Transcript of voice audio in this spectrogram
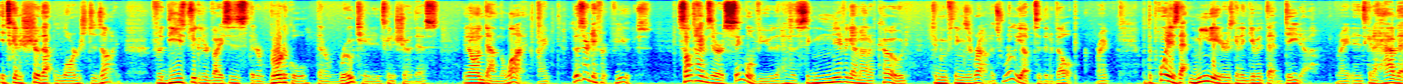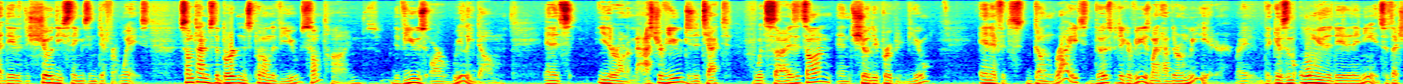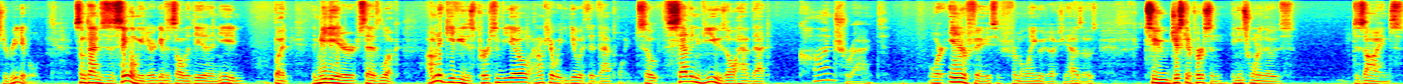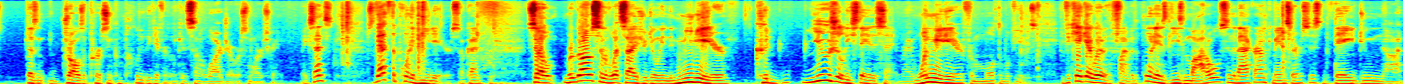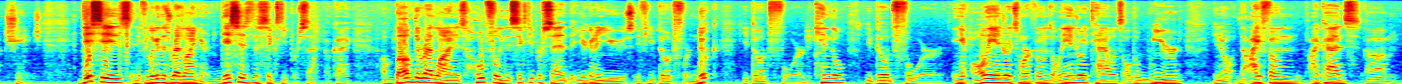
it's going to show that large design. For these particular devices that are vertical, that are rotated, it's going to show this, and on down the line, right? Those are different views. Sometimes they're a single view that has a significant amount of code to move things around. It's really up to the developer, right? But the point is that mediator is going to give it that data, right? And it's going to have that data to show these things in different ways. Sometimes the burden is put on the view. Sometimes the views are really dumb, and it's either on a master view to detect what size it's on and show the appropriate view. And if it's done right, those particular views might have their own mediator, right? That gives them only the data they need, so it's actually readable. Sometimes it's a single mediator, gives us all the data they need, but the mediator says, look, I'm going to give you this person view. I don't care what you do with it at that point. So seven views all have that contract or interface, if you're from a language that actually has those, to just get a person in each one of those designs doesn't draws a person completely differently because it's on a larger or smaller screen. Make sense? So that's the point of mediators, okay? So regardless of what size you're doing, the mediator could usually stay the same, right? One mediator from multiple views. If you can't get away with it, fine. But the point is, these models in the background, command services, they do not change. This is, and if you look at this red line here, this is the 60%, okay? Above the red line is hopefully the 60% that you're going to use if you build for Nook, you build for the Kindle, you build for all the Android smartphones, all the Android tablets, all the weird, you know, the iPhone, iPads, um,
